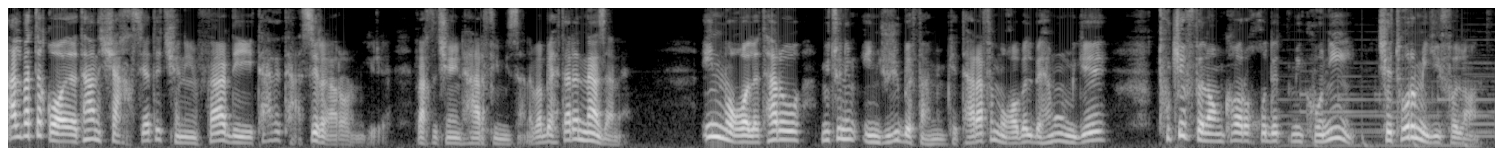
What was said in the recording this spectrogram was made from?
البته قاعدتا شخصیت چنین فردی تحت تاثیر قرار می‌گیره. وقتی چنین حرفی می‌زنه و بهتره نزنه. این مقالطه رو می‌تونیم اینجوری بفهمیم که طرف مقابل بهمون به میگه تو که فلان کار خودت می‌کنی چطور میگی فلان؟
